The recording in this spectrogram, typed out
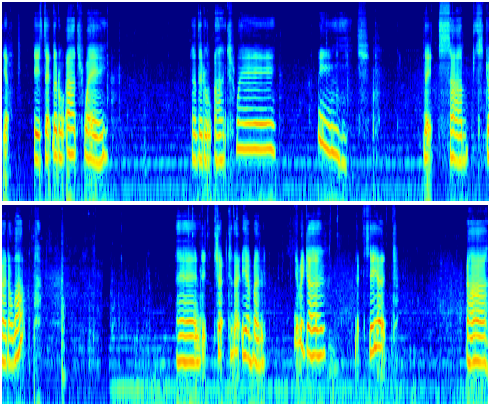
Yep. There's that little archway. A little archway. Let's um, straddle up. And check to that airman. Here we go. Let's see it. Uh,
